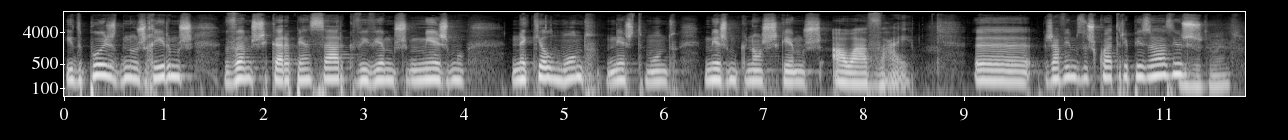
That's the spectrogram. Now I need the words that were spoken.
e depois de nos rirmos, vamos ficar a pensar que vivemos mesmo naquele mundo, neste mundo, mesmo que não cheguemos ao Havaí. Uh, já vimos os quatro episódios. Exatamente.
